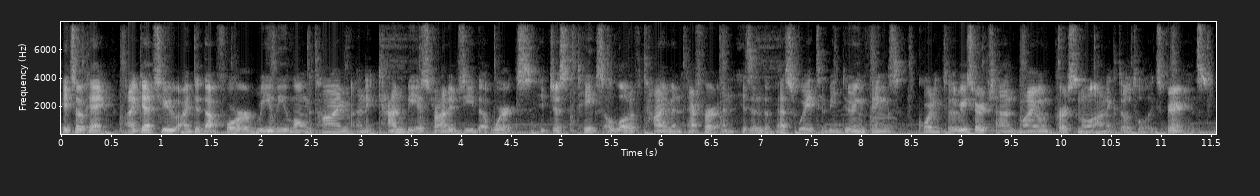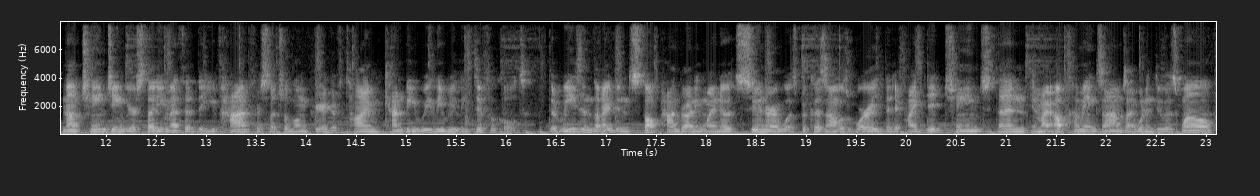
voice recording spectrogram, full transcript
it's okay, I get you, I did that for a really long time and it can be a strategy that works. It just takes a lot of time and effort and isn't the best way to be doing things according to the research and my own personal anecdotal experience. Now changing your study method that you've had for such a long period of time can be really, really difficult. The reason that I didn't stop handwriting my notes sooner was because I was worried that if I did change, then in my upcoming exams I wouldn't do as well.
